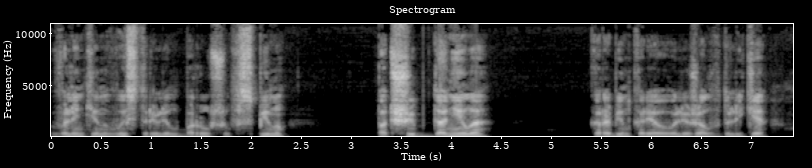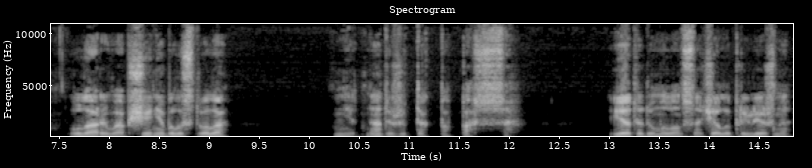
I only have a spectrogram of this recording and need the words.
Валентин выстрелил Барусу в спину, подшип Данила. Карабин Корявого лежал вдалеке, у Лары вообще не было ствола. Нет, надо же так попасться. Я-то думал, он сначала прилежно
